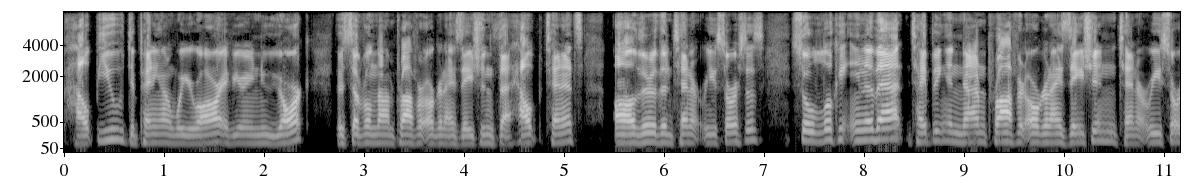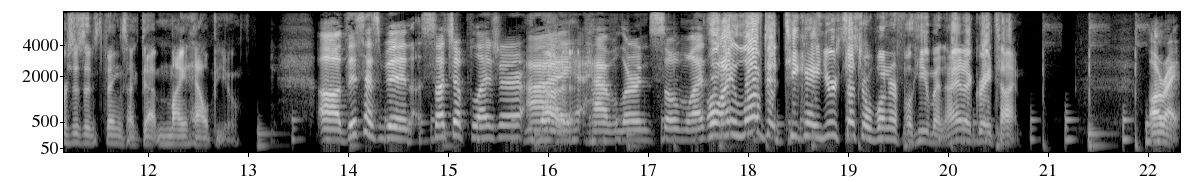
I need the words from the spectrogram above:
help you depending on where you are. If you're in New York, there's several nonprofit organizations that help tenants other than tenant resources. So looking into that, typing in nonprofit organization, tenant resources, and things like that might help you. Uh, this has been such a pleasure. I it. have learned so much. Oh, I loved it, TK. You're such a wonderful human. I had a great time. All right.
